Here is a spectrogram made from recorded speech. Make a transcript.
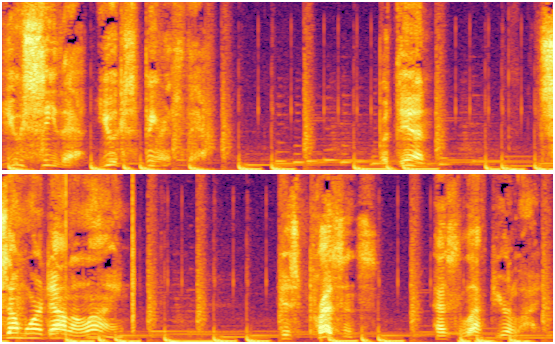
You see that. You experience that. But then, somewhere down the line, His presence has left your life.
